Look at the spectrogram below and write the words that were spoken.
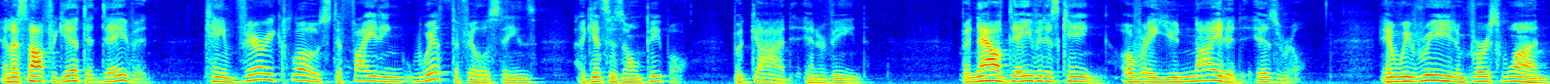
And let's not forget that David came very close to fighting with the Philistines against his own people, but God intervened. But now David is king over a united Israel. And we read in verse 1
